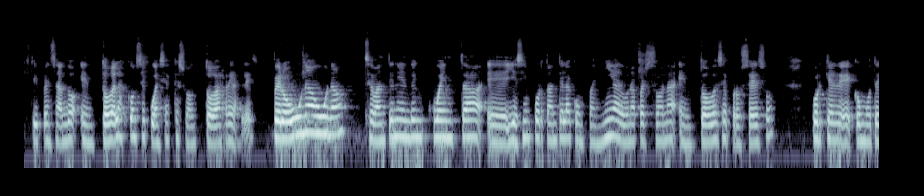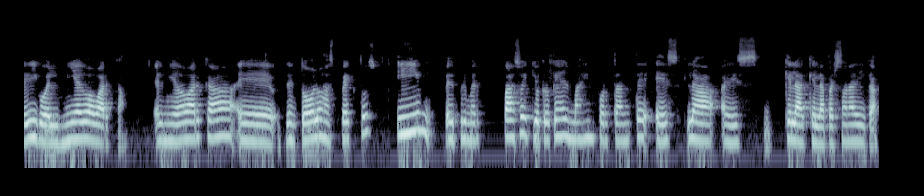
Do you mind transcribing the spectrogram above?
estoy pensando en todas las consecuencias que son todas reales, pero una a una se van teniendo en cuenta eh, y es importante la compañía de una persona en todo ese proceso, porque eh, como te digo, el miedo abarca, el miedo abarca eh, en todos los aspectos. Y el primer paso y yo creo que es el más importante es, la, es que, la, que la persona diga,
